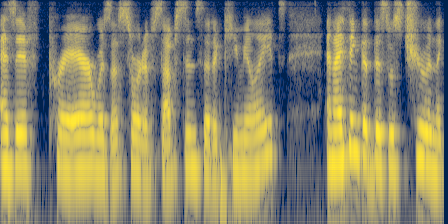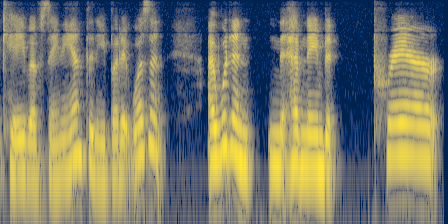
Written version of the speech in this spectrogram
as if prayer was a sort of substance that accumulates. And I think that this was true in the cave of Saint Anthony, but it wasn't. I wouldn't have named it prayer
